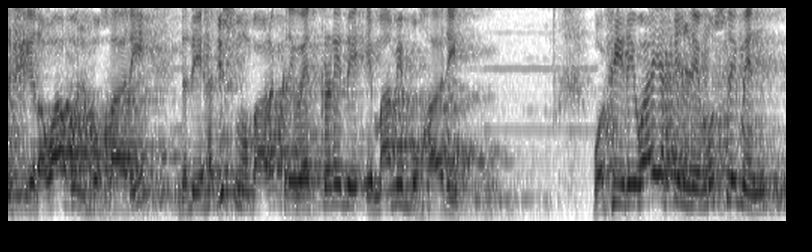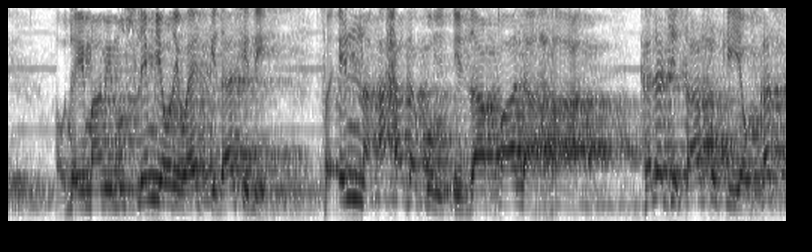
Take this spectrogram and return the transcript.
نشي رواه البخاری د دې حدیث مبارک روایت کړی دی امام بخاری وفي روایت لمسلم او د امام مسلم یو روایت کې داسې دی فان احدکم اذا قال ها کله چې تاسو کې یو کس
